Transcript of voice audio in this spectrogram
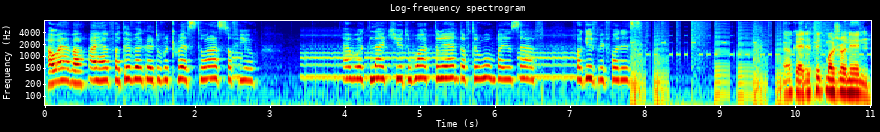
However, I have a difficult request to ask of you. I would like you to walk to the end of the room by yourself. Forgive me for this. Okay, das kriegt man schon hin.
